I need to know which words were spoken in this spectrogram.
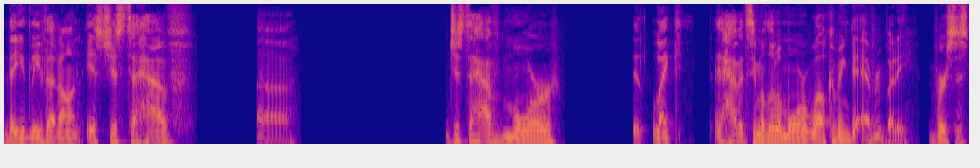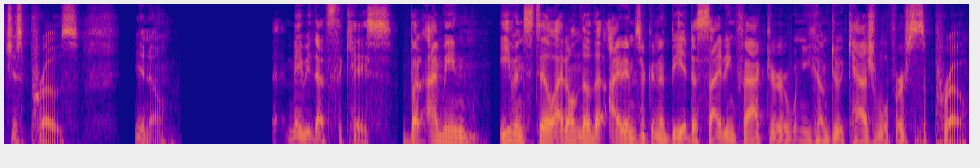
they leave that on is just to have, uh, just to have more, like have it seem a little more welcoming to everybody versus just pros. You know, maybe that's the case. But I mean, even still, I don't know that items are going to be a deciding factor when you come to a casual versus a pro.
